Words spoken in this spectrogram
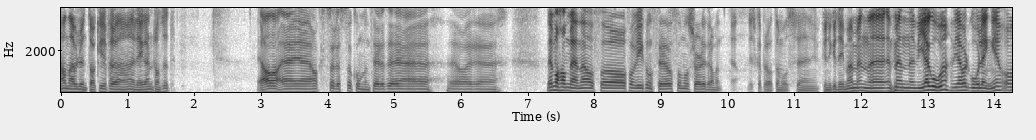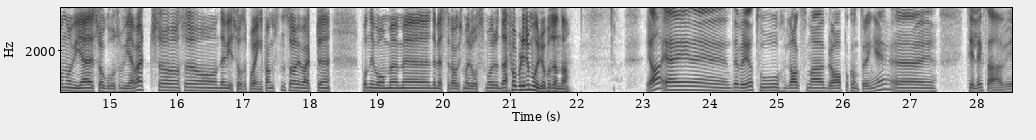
han er vel unntaket fra regelen sånn sett? Ja da, jeg, jeg, har ikke så lyst til å kommentere det. Det, var, eh, det må han mene, og så får vi konsentrere oss om oss sjøl i Drammen. Ja, vi skal prate om oss, jeg kunne ikke dy meg, men, eh, men, vi er gode. Vi har vært gode lenge. Og når vi er så gode som vi har vært, så, så det viser også poengfangsten, så har vi vært eh, på nivå med, med det beste laget som er Rosenborg. Derfor blir det moro på søndag. Ja, jeg, det blir jo to lag som er bra på kontringer. I tillegg så er vi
